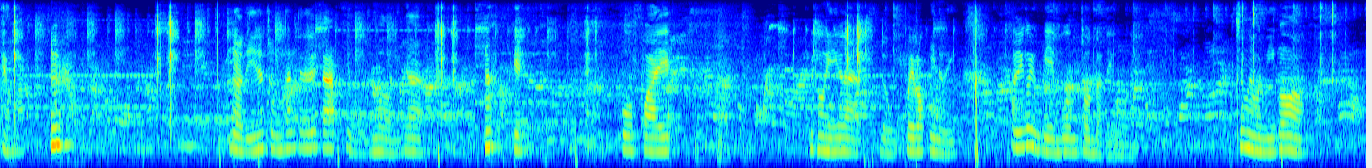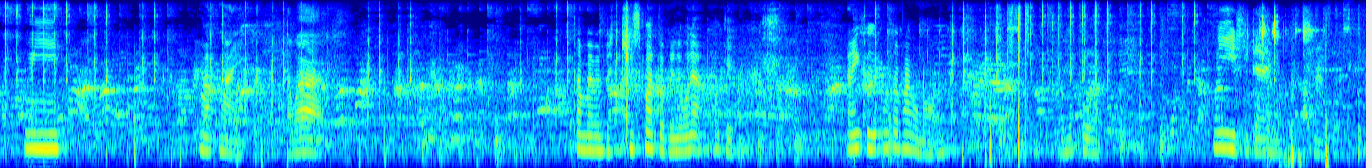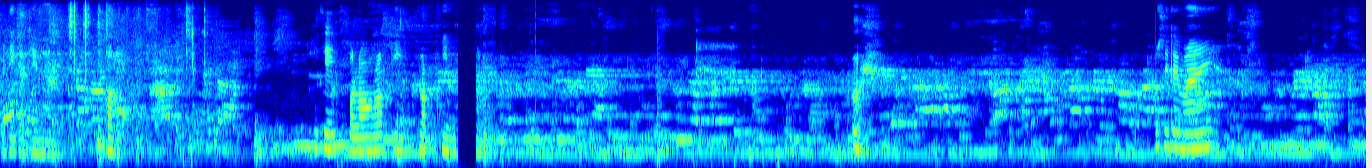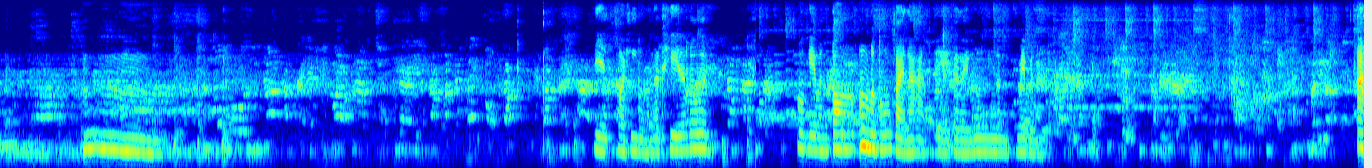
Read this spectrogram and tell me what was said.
เดี๋ยวรับเดี๋ยวนี้นะชมท่านกันด้วยครับอยู่หมอนก็โอเคโปรไฟล์ไปตรงนี้ก็ได้เดี๋ยวไปล็อกอินเดี๋ยวอีก อันนี้ก็อยู่เกม Worm Zone .io นะซึ่งในวันนี้ก็มีแมปใหม่ แต่ว่า ทำไมมันเป็นคริสต์มาสแบบนี้วะเนี่ย โอเค อันนี้คือตู้เสื้อผ้าของน้องทำไม่ครัวนี่สีแดงอะกดไปที่การใช้งานก่อนโอเค ขอลองล็อกอิน ล็อกอินก่อนโอ้ย สิได้ไหมอืมนี่เอาถึงหนึ่งนาทีแล้วด้วยโอเคมันต้องอืมันต้องใส่รหัสเออะไรนู่นนั่นไม่เป็นไรอะ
